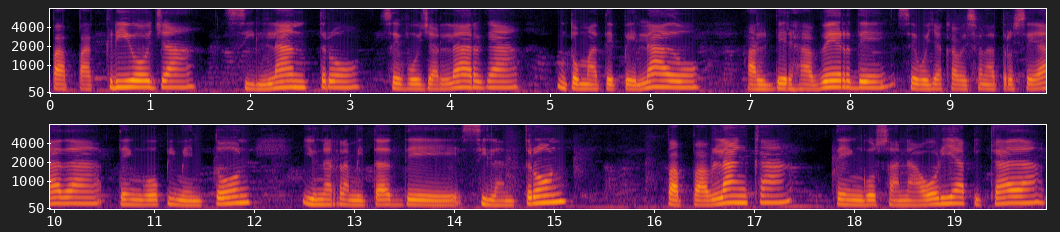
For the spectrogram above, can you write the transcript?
papa criolla, cilantro, cebolla larga, un tomate pelado, alberja verde, cebolla cabezona troceada, tengo pimentón y una ramita de cilantrón, papa blanca, tengo zanahoria picada,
